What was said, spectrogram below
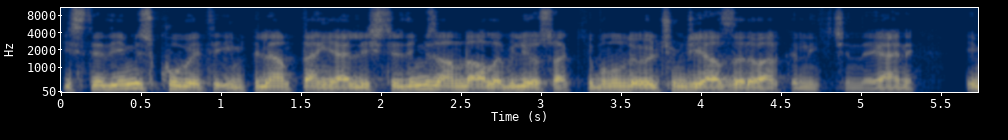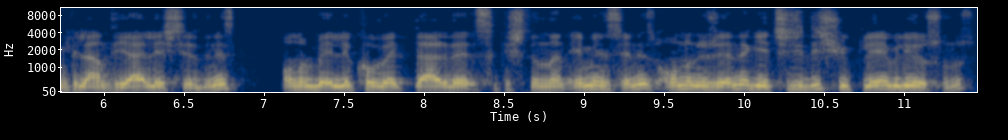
istediğimiz kuvveti implanttan yerleştirdiğimiz anda alabiliyorsak ki bunun da ölçüm cihazları var klinik içinde. Yani implantı yerleştirdiniz, onun belli kuvvetlerde sıkıştığından eminseniz onun üzerine geçici diş yükleyebiliyorsunuz.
